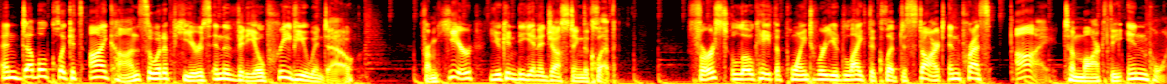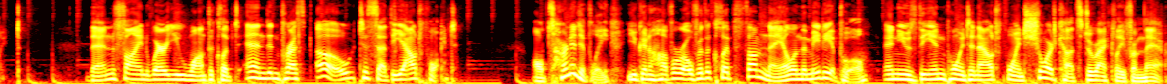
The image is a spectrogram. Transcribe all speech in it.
and double-click its icon so it appears in the video preview window. From here, you can begin adjusting the clip. First, locate the point where you'd like the clip to start and press I to mark the in point. Then find where you want the clip to end and press O to set the out point. Alternatively, you can hover over the clip thumbnail in the media pool and use the in point and out point shortcuts directly from there.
